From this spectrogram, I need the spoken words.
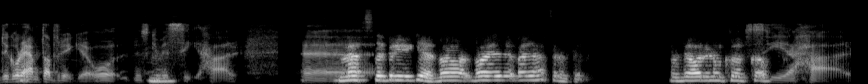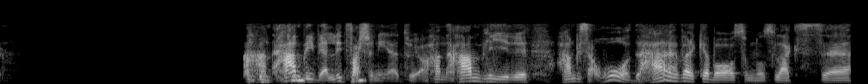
Det går att hämta Brygge och nu ska vi Mm. se här. Eh, Mäster Brygge, vad, vad, är det, vad är det här för någonting? Har du någon kunskap? se här. Han, han blir väldigt fascinerad tror jag. Han, han blir, han blir så här, åh det här verkar vara som någon slags eh,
